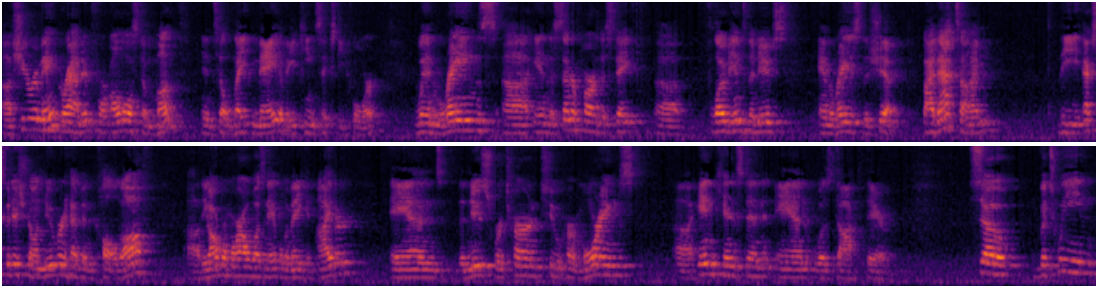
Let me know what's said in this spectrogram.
Uh, she remained grounded for almost a month until late May of 1864, when rains uh, in the center part of the state uh, flowed into the Neuse and raised the ship. By that time, The expedition on New Bern had been called off. Uh, the Albemarle wasn't able to make it either, and the Neuse returned to her moorings uh, in Kinston and was docked there. So between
